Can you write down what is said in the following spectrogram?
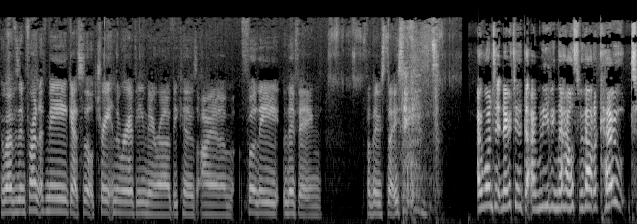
whoever's in front of me gets a little treat in the rearview mirror because I am fully living for those 30 seconds. I want it noted that I'm leaving the house without a coat.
